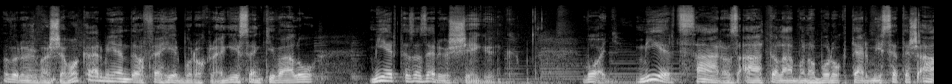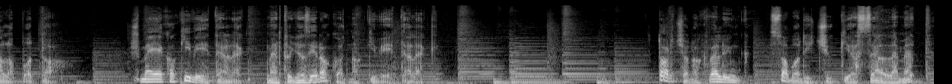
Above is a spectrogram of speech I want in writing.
a vörösben sem akármilyen, de a fehérborokra egészen kiváló. Miért ez az erősségünk? Vagy miért száraz általában a borok természetes állapota? És melyek a kivételek? Mert hogy azért akadnak kivételek. Tartsanak velünk, szabadítsuk ki a szellemet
